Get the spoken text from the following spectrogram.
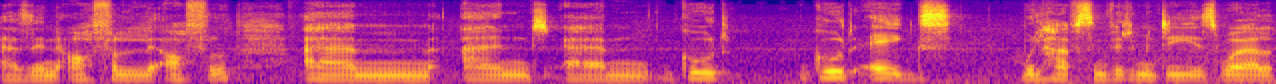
as in offal, offal um, and um, good, good eggs will have some vitamin D as well.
